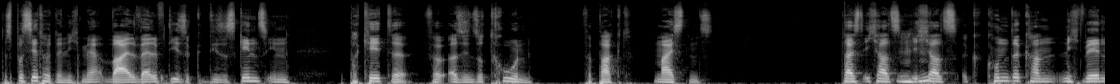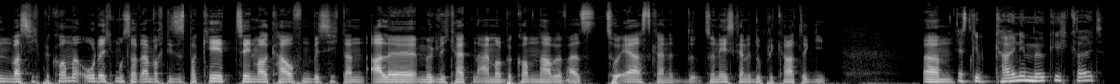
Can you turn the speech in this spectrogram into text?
Das passiert heute nicht mehr, weil Valve diese, diese Skins in Pakete, also in so Truhen verpackt. Meistens. Das heißt, ich als, Mhm. ich als Kunde kann nicht wählen, was ich bekomme, oder ich muss halt einfach dieses Paket zehnmal kaufen, bis ich dann alle Möglichkeiten einmal bekommen habe, weil es zuerst keine, zunächst keine Duplikate gibt. Ähm, Es gibt keine Möglichkeit.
